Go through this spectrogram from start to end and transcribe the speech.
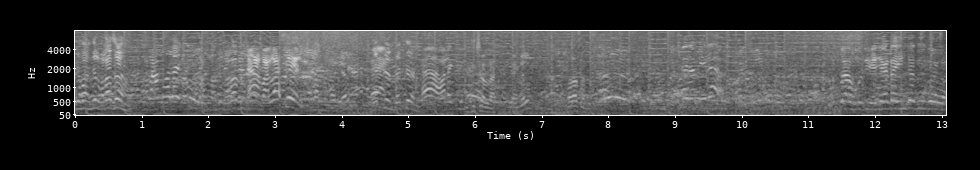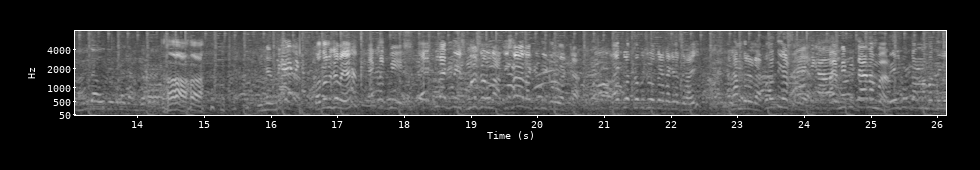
কি আঙ্কেল ভালো আছেন? হ্যাঁ হ্যাঁ ইনশাল্লাহ। আঙ্কেল ভালো আছেন? হ্যাঁ হ্যাঁ। কত নিচ্ছে ভাইয়া? এক লাখ বিশ। এক লাখ বিশ মাসাল্লাহ বিশাল আকৃতি করব একটা। এক লক্ষ বিশ হাজার টাকা গেছে ভাই। আলহামদুলিল্লাহ। কোথা থেকে আসছে ভাই মিরপুর চার নম্বর। মিরপুর তার নম্বর থেকে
